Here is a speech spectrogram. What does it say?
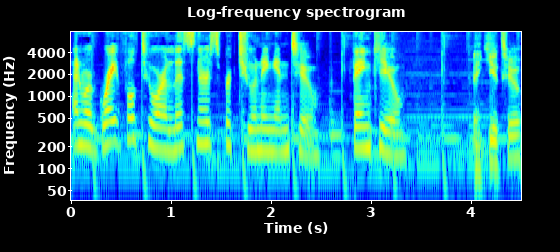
and we're grateful to our listeners for tuning in too. Thank you. Thank you too.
